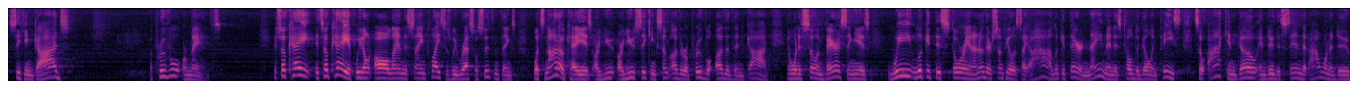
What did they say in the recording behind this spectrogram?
seeking God's approval or man's? It's okay, it's okay if we don't all land the same place as we wrestle through some things. What's not okay is are you, are you seeking some other approval other than God? And what is so embarrassing is we look at this story, and I know there's some people that say, aha, look at there. Naaman is told to go in peace, so I can go and do the sin that I want to do,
